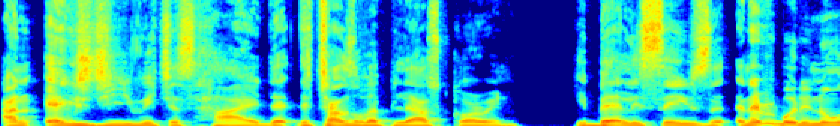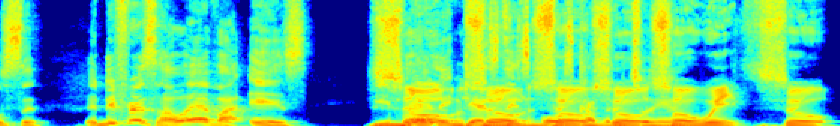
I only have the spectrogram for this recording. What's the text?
an XG which is high, the, the chance of a player scoring, he barely saves it, and everybody knows it. The difference, however, is he barely gets so, these balls so, coming so, to him. so wait. So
